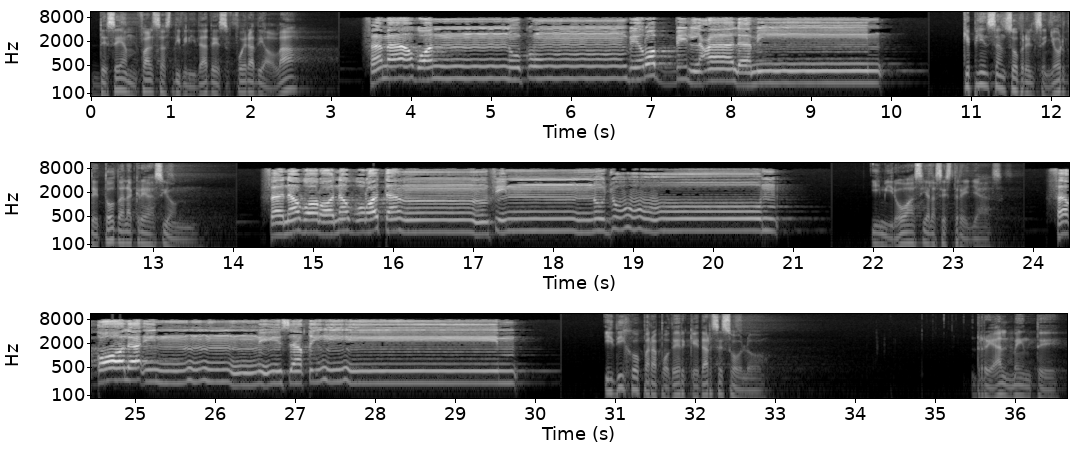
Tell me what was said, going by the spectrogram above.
¿Desean falsas divinidades fuera de Allah? فما ظنكم برب العالمين ¿Qué piensan sobre el Señor de toda la creación? فنظر نظرة في النجوم Y miró hacia las estrellas فقال إني سقيم y dijo para poder quedarse solo: Realmente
